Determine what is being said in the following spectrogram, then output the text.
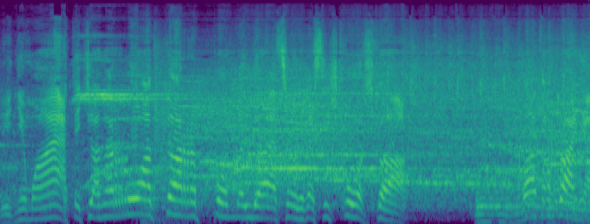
Піднімає Тетяна Ротар. Помиляється Ольга Січковська. Два торкання.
